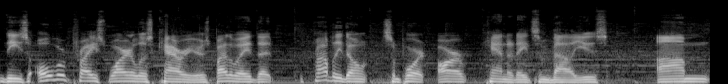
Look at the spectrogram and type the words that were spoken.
these overpriced wireless carriers, by the way, that probably don't support our candidates and values? Um,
